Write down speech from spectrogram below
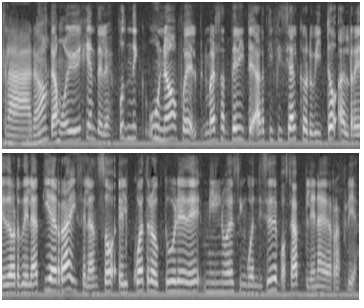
claro. Está muy vigente, el Sputnik 1 fue el primer satélite artificial que orbitó alrededor de la Tierra y se lanzó el 4 de octubre de 1957, o sea, plena Guerra Fría.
